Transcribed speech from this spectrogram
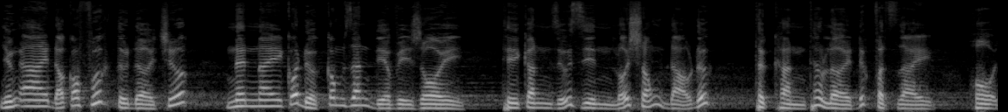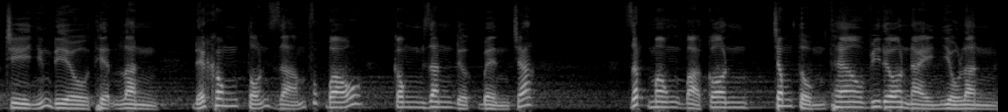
Những ai đã có phước từ đời trước nên nay có được công dân địa vị rồi thì cần giữ gìn lối sống đạo đức, thực hành theo lời Đức Phật dạy, hộ trì những điều thiện lành để không tổn giảm phúc báu, công dân được bền chắc. Rất mong bà con chăm tụng theo video này nhiều lần,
